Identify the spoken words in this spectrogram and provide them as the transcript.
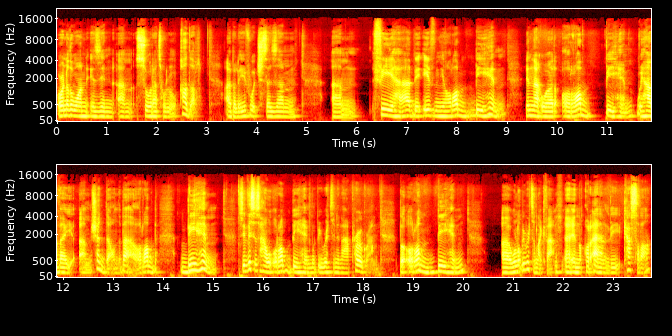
Or another one is in um, Surah Al-Qadr, I believe, which says, um, um, فِيهَا بِإِذْنِ رَبِّهِمْ In that word, رَبِّ bihim, we have a um, shadda on the ba, Rabb bihim. See, this is how Rabbihim would be written in our program. But Rabbihim uh, will not be written like that. Uh, in the Quran, the kasra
